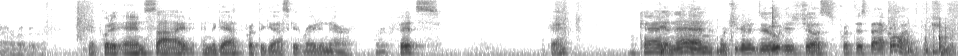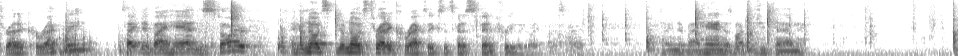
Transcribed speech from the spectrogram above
Kind of rub it around. Gonna put it inside and the gas, put the gasket right in there where it fits. Okay. Okay, and then what you're gonna do is just put this back on. Make sure you thread it correctly. Tighten it by hand to start. And you'll know it's, you'll know it's threaded correctly because it's gonna spin freely like this. Right? Tighten it by hand as much as you can. All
